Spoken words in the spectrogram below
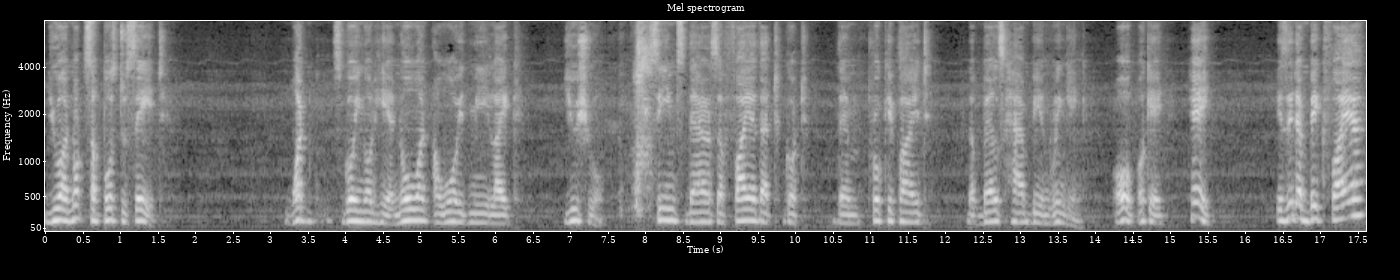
you are not supposed to say it what's going on here? No one avoid me like usual. Seems there's a fire that got them preoccupied. The bells have been ringing. Oh okay. Hey is it a big fire?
